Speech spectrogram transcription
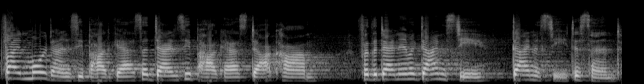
Find more Dynasty Podcasts at dynastypodcast.com. For the Dynamic Dynasty, Dynasty Descend.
